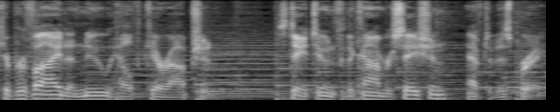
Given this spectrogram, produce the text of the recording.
to provide a new healthcare option. Stay tuned for the conversation after this break.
